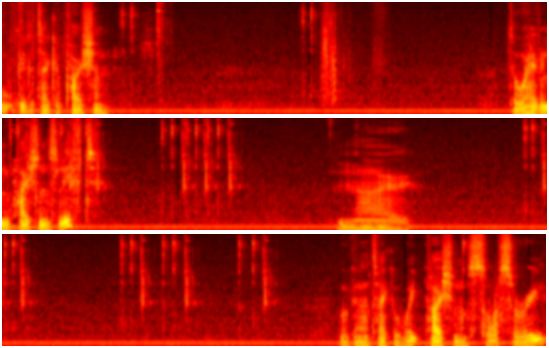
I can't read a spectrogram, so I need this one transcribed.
Won't be to take a potion. Do I have any potions left? No. We're going to take a weak potion of sorcery.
